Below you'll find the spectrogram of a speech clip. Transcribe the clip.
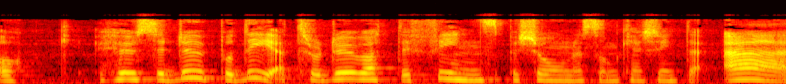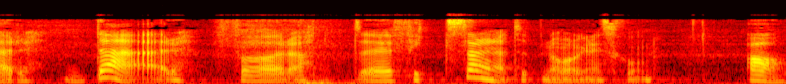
Och hur ser du på det? Tror du att det finns personer som kanske inte är där för att eh, fixa den här typen av organisation? Ja,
